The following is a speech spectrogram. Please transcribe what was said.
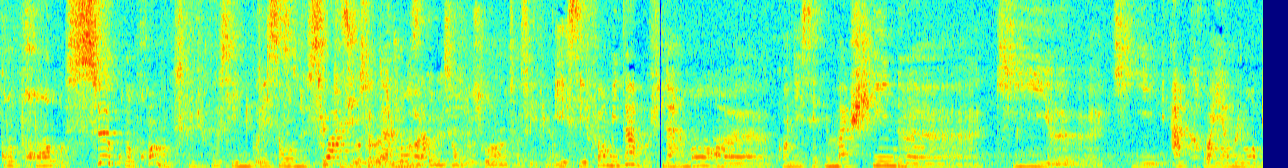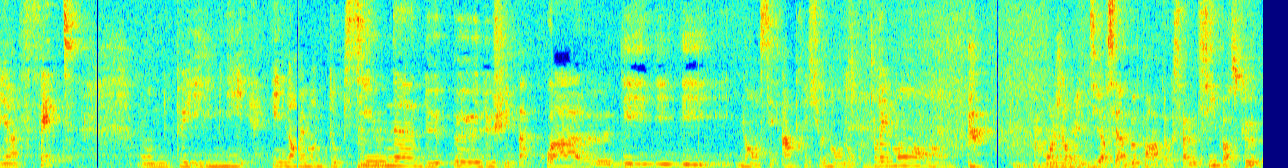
comprendre, se comprendre, parce que du coup c'est une connaissance de soi. C'est toujours, ça va toujours dans la connaissance de soi, hein, ça c'est clair. Et c'est formidable finalement euh, qu'on ait cette machine euh, qui, euh, qui est incroyablement bien faite. On peut éliminer énormément de toxines, mhm. de E, de je sais pas quoi, des, des, des, Non, c'est impressionnant. Donc vraiment moi j'ai envie de dire, c'est un peu paradoxal aussi parce que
